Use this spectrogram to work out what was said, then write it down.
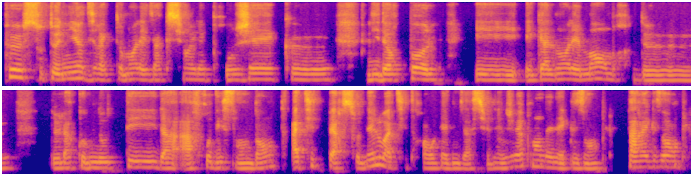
peut soutenir directement les actions et les projets que Leader Paul et également les membres de, de la communauté afrodescendante à titre personnel ou à titre organisationnel. Je vais prendre un exemple. Par exemple,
